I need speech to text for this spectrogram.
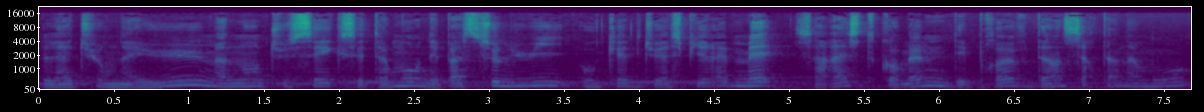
Là, tu en as eu. Maintenant, tu sais que cet amour n'est pas celui auquel tu aspirais, mais ça reste quand même des preuves d'un certain amour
